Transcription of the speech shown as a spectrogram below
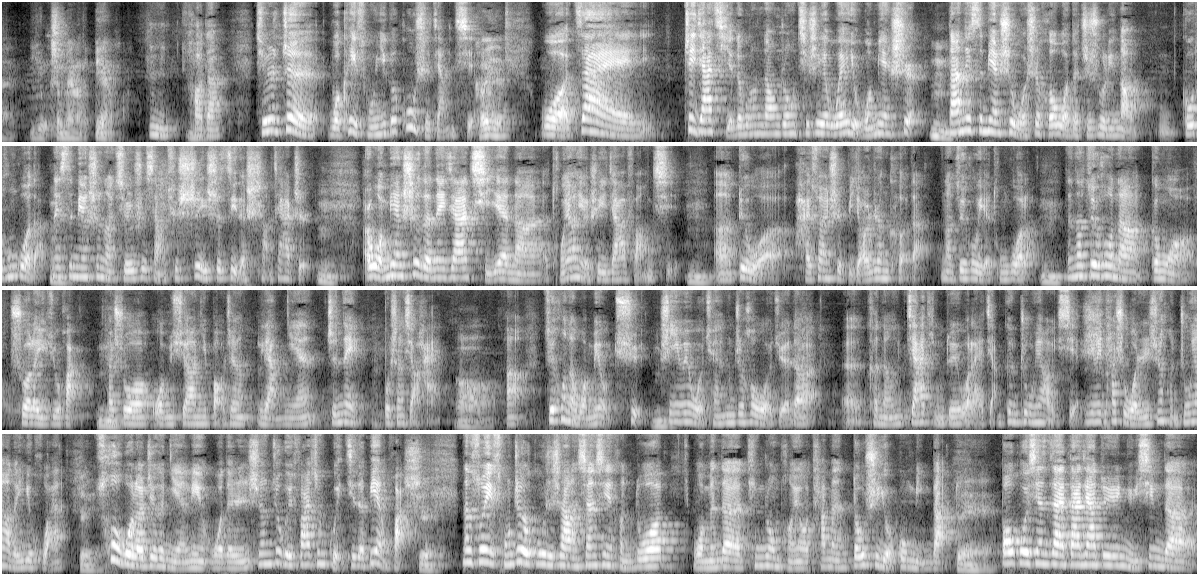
呃，有什么样的变化？嗯，好的。其实这我可以从一个故事讲起。可以啊，我在这家企业的过程当中，其实也我也有过面试。嗯当然那次面试我是和我的直属领导嗯沟通过的。那次面试呢，其实是想去试一试自己的市场价值。嗯，而我面试的那家企业呢，同样也是一家房企。嗯，呃，对我还算是比较认可的。那最后也通过了。嗯，但他最后呢跟我说了一句话，嗯他说我们需要你保证两年之内不生小孩。哦，啊，最后呢我没有去，嗯是因为我权衡之后，我觉得呃，可能家庭对于我来讲更重要一些，因为它是我人生很重要的一环。对，错过了这个年龄，我的人生就会发生轨迹的变化。是，那所以从这个故事上，相信很多我们的听众朋友他们都是有共鸣的。对，包括现在大家对于女性的，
